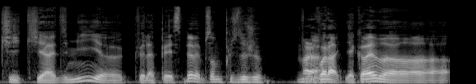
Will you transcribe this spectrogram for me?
qui, qui a admis que la PSP avait besoin de plus de jeux. Voilà, Donc voilà, il y a quand même un,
